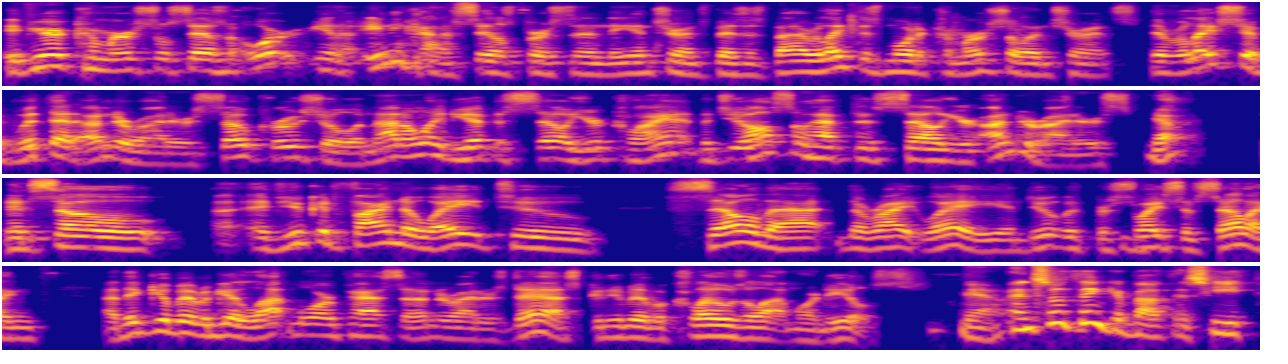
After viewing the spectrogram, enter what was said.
if you're a commercial salesman or you know any kind of salesperson in the insurance business but i relate this more to commercial insurance the relationship with that underwriter is so crucial and not only do you have to sell your client but you also have to sell your underwriters yep and so uh, if you could find a way to sell that the right way and do it with persuasive selling I think you'll be able to get a lot more past the underwriter's desk and you'll be able to close a lot more deals. Yeah. And so think about this, Heath.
